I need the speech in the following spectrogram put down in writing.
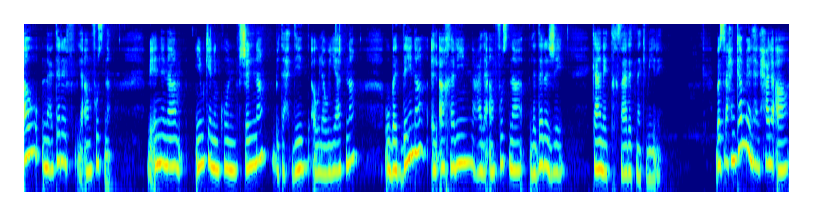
أو نعترف لأنفسنا بأننا يمكن نكون فشلنا بتحديد أولوياتنا وبدينا الآخرين على أنفسنا لدرجة كانت خسارتنا كبيرة. بس رح نكمل هالحلقة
